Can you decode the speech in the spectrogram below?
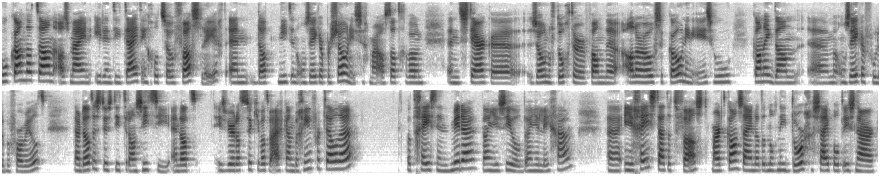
Hoe kan dat dan als mijn identiteit in God zo vast ligt en dat niet een onzeker persoon is, zeg maar? Als dat gewoon een sterke zoon of dochter van de allerhoogste koning is, hoe kan ik dan uh, me onzeker voelen bijvoorbeeld? Nou, dat is dus die transitie. En dat is weer dat stukje wat we eigenlijk aan het begin vertelden. Dat geest in het midden, dan je ziel, dan je lichaam. Uh, in je geest staat het vast, maar het kan zijn dat het nog niet doorgecijpeld is naar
